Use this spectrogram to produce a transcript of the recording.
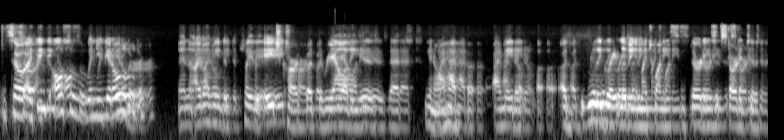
so I think also when you get older, and I don't mean to play the age card, but the reality is that you know I had a, I made a, a, a really great living in my 20s and 30s. It started to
